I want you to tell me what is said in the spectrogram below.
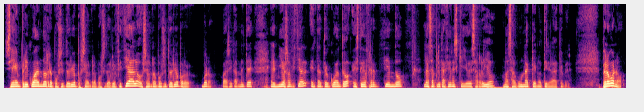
Siempre y cuando el repositorio pues, sea un repositorio oficial o sea un repositorio, por, bueno, básicamente el mío es oficial en tanto en cuanto estoy ofreciendo las aplicaciones que yo desarrollo, más alguna que no tiene nada que ver. Pero bueno,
